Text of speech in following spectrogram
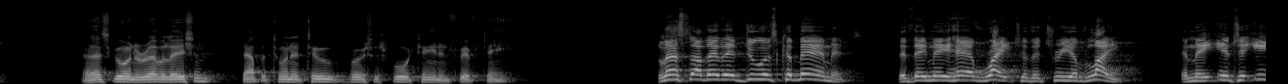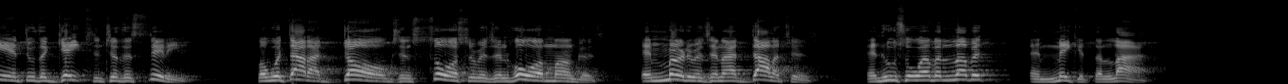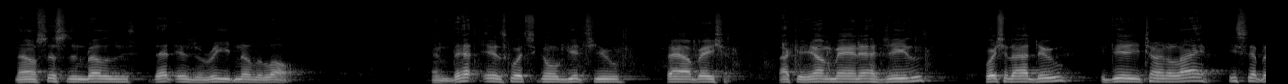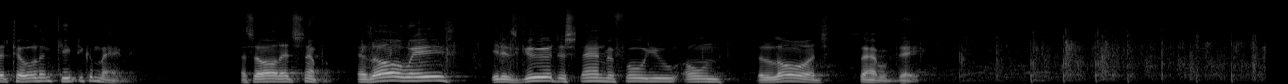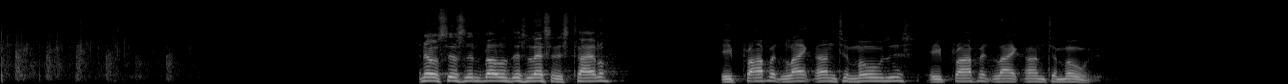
Now let's go into Revelation chapter 22, verses 14 and 15. Blessed are they that do his commandments, that they may have right to the tree of life, and may enter in through the gates into the city. For without are dogs and sorcerers and whoremongers and murderers and idolaters, and whosoever loveth and maketh the lie. Now, sisters and brothers, that is the reading of the law. And that is what's going to get you salvation. Like a young man asked Jesus, What should I do to get eternal life? He simply told him, Keep the commandments. That's all that's simple. As always, it is good to stand before you on the Lord's Sabbath day. You know, sisters and brothers, this lesson is titled, A Prophet Like Unto Moses, A Prophet Like Unto Moses.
